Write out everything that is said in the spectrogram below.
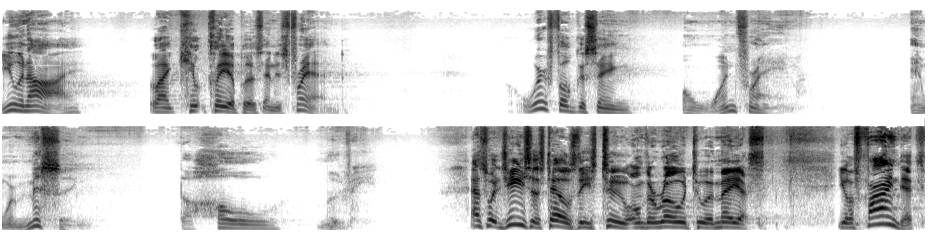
You and I, like Cleopas and his friend, we're focusing on one frame and we're missing the whole movie. That's what Jesus tells these two on the road to Emmaus. You'll find it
